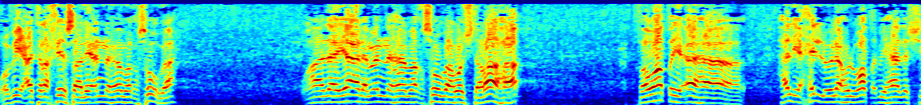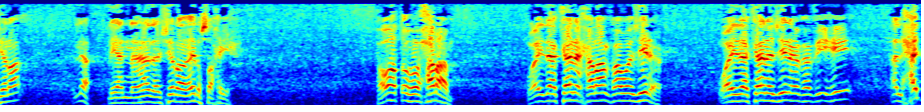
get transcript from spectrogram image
وبيعت رخيصة لأنها مغصوبة وهذا يعلم أنها مغصوبة واشتراها فوطئها. هل يحل له الوطء بهذا الشراء؟ لا لأن هذا شراء غير صحيح. فوطئه حرام. وإذا كان حرام فهو زنا. وإذا كان زنا ففيه الحد.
